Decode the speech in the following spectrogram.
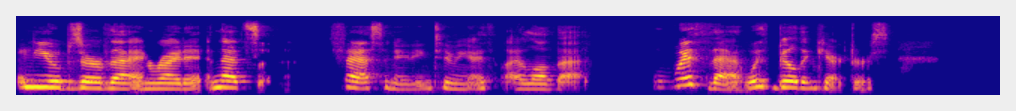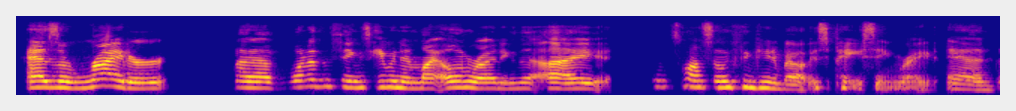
and you observe that and write it and that's fascinating to me i, I love that with that, with building characters, as a writer, uh, one of the things, even in my own writing, that I am constantly thinking about is pacing, right? And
